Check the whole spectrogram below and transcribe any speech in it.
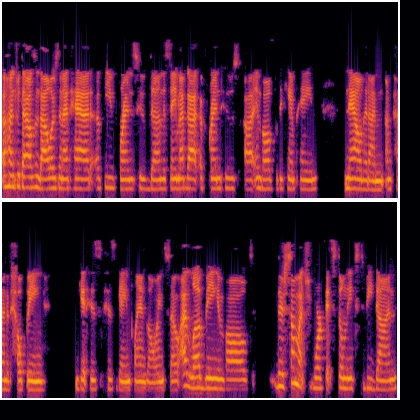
a hundred thousand dollars and I've had a few friends who've done the same and I've got a friend who's uh, involved with the campaign now that I'm I'm kind of helping get his his game plan going. So I love being involved there's so much work that still needs to be done.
